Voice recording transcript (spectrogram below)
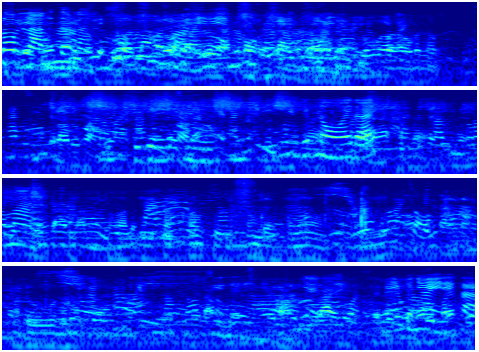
รอบหลังจะหลังนิดน้อยได้เอามานิดนึงตอนนี้ก็เข้าสู่ช่องแดงชาแนลมาดูนะแม่ผู้ใหญ่เนี่ยค่ะ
